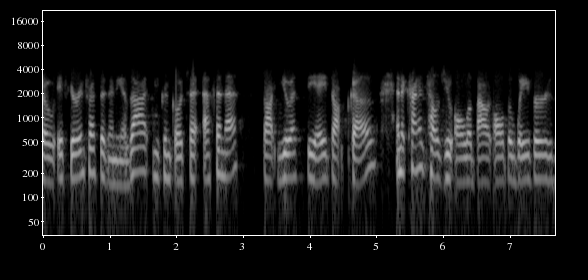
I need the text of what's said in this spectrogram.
So if you're interested in any of that, you can go to fns.usda.gov and it kind of tells you all about all the waivers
